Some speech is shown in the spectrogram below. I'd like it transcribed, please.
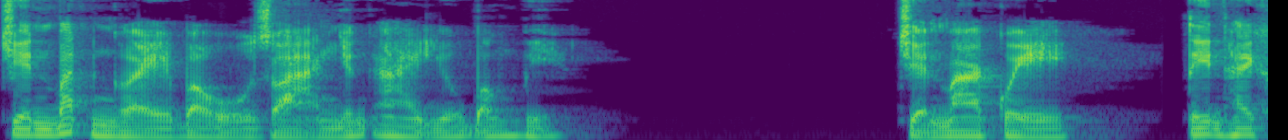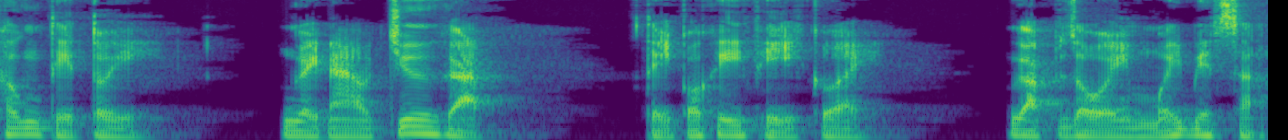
Chuyên bắt người và hù dọa những ai yếu bóng bia. Chuyện ma quỷ, Tin hay không thì tùy. Người nào chưa gặp Thì có khi phỉ cười. Gặp rồi mới biết sợ.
